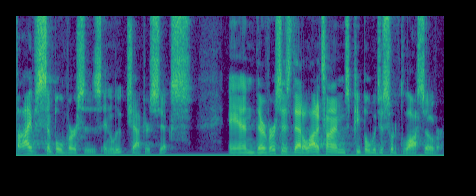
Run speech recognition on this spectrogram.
five simple verses in Luke chapter 6. And they're verses that a lot of times people would just sort of gloss over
